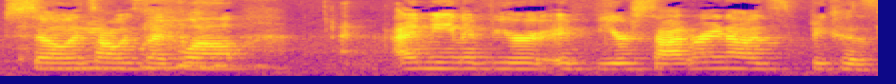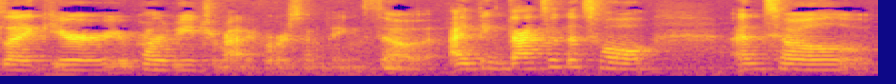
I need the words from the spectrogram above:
So it's always like, well. I mean, if you're if you're sad right now, it's because like you're you're probably being dramatic or something. So I think that took a toll until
